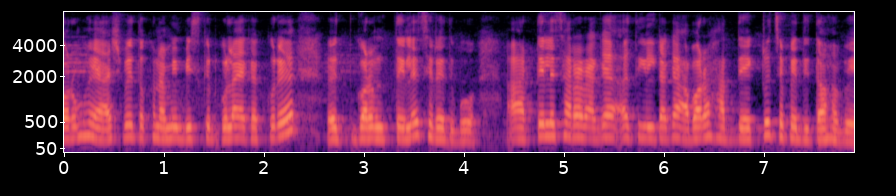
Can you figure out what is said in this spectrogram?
গরম হয়ে আসবে, তখন আমি বিস্কুটগুলো এক এক করে গরম তেলে ছেড়ে দিব। আর তেলে ছাড়ার আগে তিলটাকে আবারও হাত দিয়ে একটু চেপে দিতে হবে,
